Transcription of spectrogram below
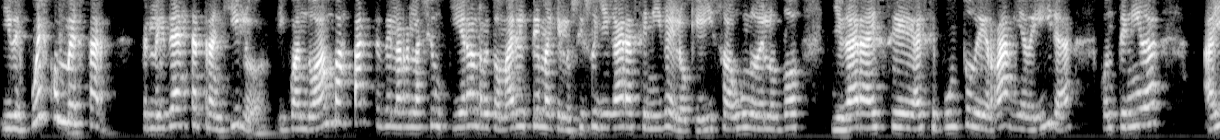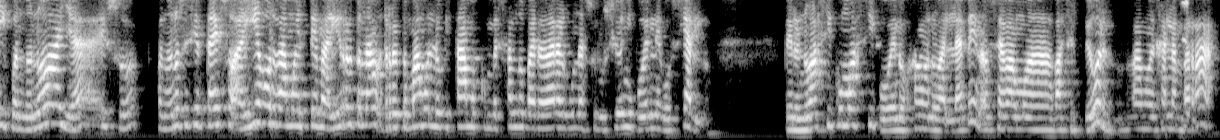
y después conversar. Pero la idea es estar tranquilo y cuando ambas partes de la relación quieran retomar el tema que los hizo llegar a ese nivel o que hizo a uno de los dos llegar a ese, a ese punto de rabia, de ira contenida, ahí cuando no haya eso, cuando no se sienta eso, ahí abordamos el tema, ahí retomamos, lo que estábamos conversando para dar alguna solución y poder negociarlo. Pero no así como así, pues enojado no vale la pena, o sea, vamos a, va a ser peor, vamos a dejarla embarrada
